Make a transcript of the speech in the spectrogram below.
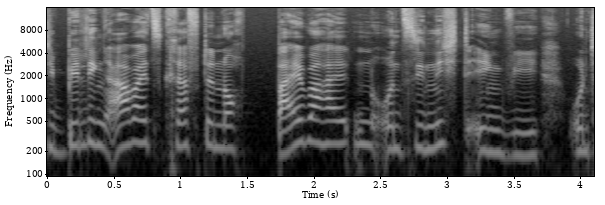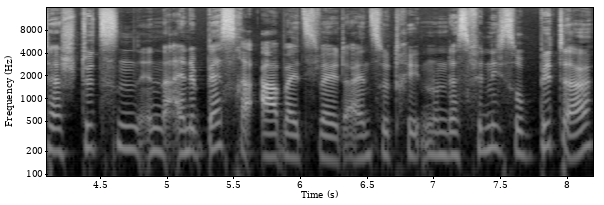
die billigen Arbeitskräfte noch beibehalten und sie nicht irgendwie unterstützen, in eine bessere Arbeitswelt einzutreten. Und das finde ich so bitter.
